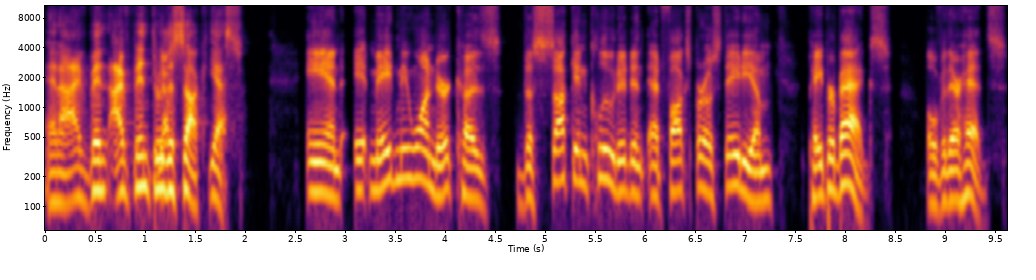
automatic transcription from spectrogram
and I've been I've been through Yep. the suck. Yes. And it made me wonder because the suck included in, at Foxborough Stadium paper bags over their heads.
